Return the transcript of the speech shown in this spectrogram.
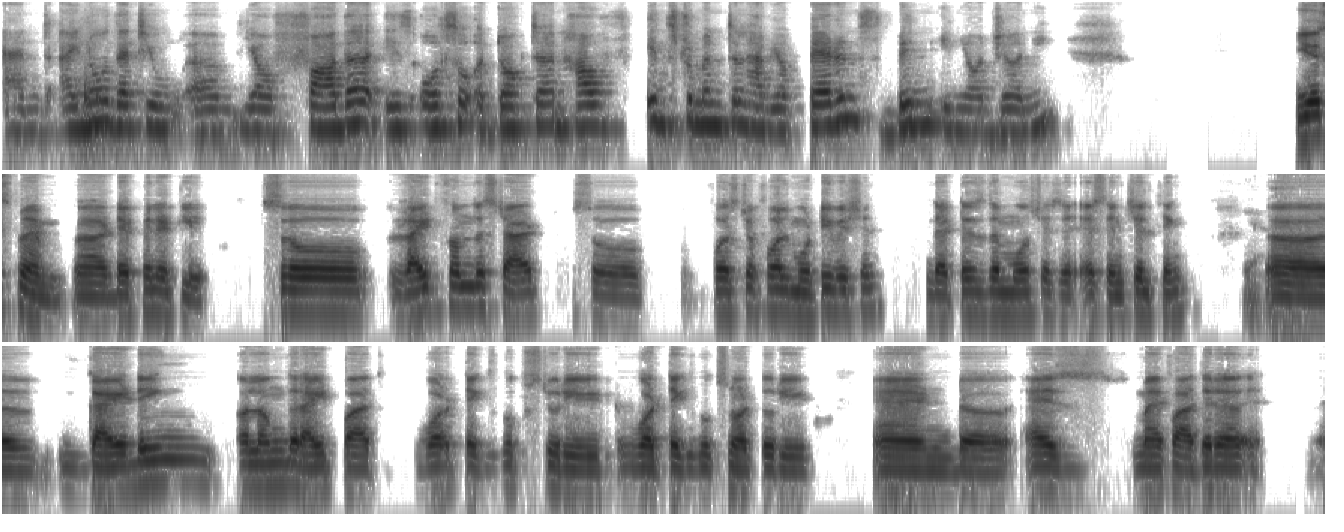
and I know that you, um, your father is also a doctor and how instrumental have your parents been in your journey? Yes, ma'am, uh, definitely. So right from the start, so first of all, motivation, that is the most es- essential thing. Yes. Uh, guiding along the right path, what textbooks to read, what textbooks not to read. And uh, as my father uh,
